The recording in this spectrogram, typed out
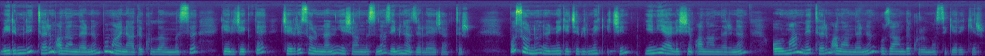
verimli tarım alanlarının bu manada kullanılması gelecekte çevre sorunlarının yaşanmasına zemin hazırlayacaktır. Bu sorunun önüne geçebilmek için yeni yerleşim alanlarının orman ve tarım alanlarının uzağında kurulması gerekir.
